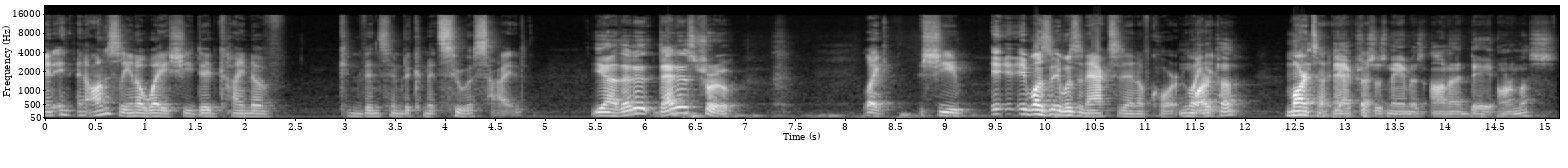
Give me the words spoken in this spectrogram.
And and, and honestly in a way she did kind of convince him to commit suicide. Yeah, that is that is true. like she it, it was it was an accident of course. Like, Marta, marta the yeah, actress's name is Ana de Armas.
